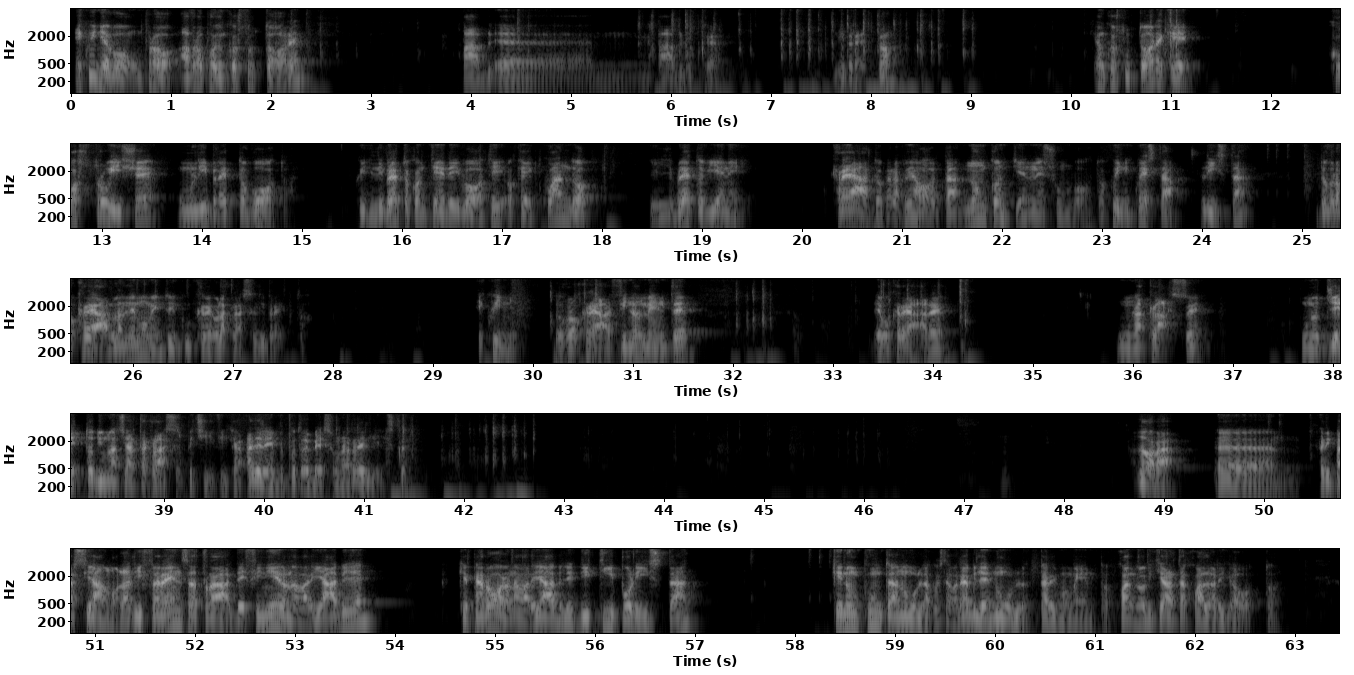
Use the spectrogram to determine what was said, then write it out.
E quindi avrò, un pro, avrò poi un costruttore pub, eh, public libretto, che è un costruttore che costruisce un libretto vuoto. Quindi il libretto contiene dei voti, ok, quando il libretto viene creato per la prima volta non contiene nessun voto. Quindi questa lista dovrò crearla nel momento in cui creo la classe libretto. E quindi dovrò creare, finalmente, devo creare una classe, un oggetto di una certa classe specifica. Ad esempio potrebbe essere un array list. Allora, eh, ripassiamo la differenza tra definire una variabile, che per ora è una variabile di tipo lista, che non punta a nulla, questa variabile è null per il momento, quando l'ho dichiarata qua alla riga 8,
